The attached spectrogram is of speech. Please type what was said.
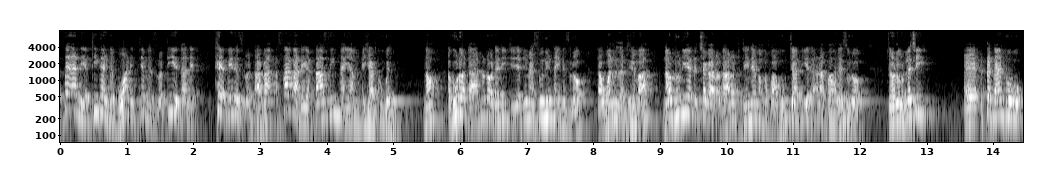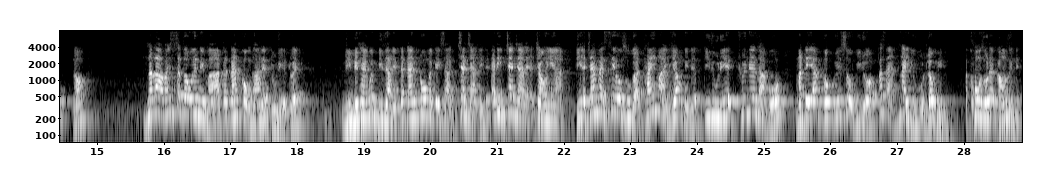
အတက်အန္တရာယ်ထိခိုက်မယ်ဘဝတွေပြတ်မယ်ဆိုတော့တည့်တဲ့နဲ့ထည့်ပေးတယ်ဆိုတော့ဒါကအစကတည်းကတားဆီးနိုင်ရမယ့်အရာတစ်ခုပဲနော်အခုတော့ဒါလွှတ်တော်တက်တိကြေကြေပြင်းပြဆွေးနွေးနိုင်တယ်ဆိုတော့ဒါဝမ်းနေတာတင်းပါနောက်ဒုတိယတစ်ချက်ကတော့ဒါတော့တင်းထဲမှာမပါဘူးကြားတည့်ရတာအဲ့ဒါဘာလဲဆိုတော့ကျွန်တော်တို့လက်ရှိအဲအတက်တန်းတိုးဖို့နော်နှစ်လပိုင်း73ရက်နေ့မှာတက်တန်းကုန်ထားတဲ့လူတွေအတွက် ဒီနေထိုင်ခွင့်ဗီဇာတွေတက်တန်းတိုးမဲ့ကိစ္စကြံ့ကြာနေတယ်အဲ့ဒီကြံ့ကြာတဲ့အကြောင်းရင်းကဒီအကြမ်းဖက်စစ်အုပ်စုကထိုင်းမှာရောက်နေတဲ့ပြည်သူတွေရဲ့ချွေးနှဲစာကိုမတရားဂုတ်သွေးဆုပ်ပြီးတော့ပတ်စံနှိုက်ယူဖို့လုပ်နေတယ်အခွန်ဆိုတဲ့ခေါင်းစဉ်နဲ့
